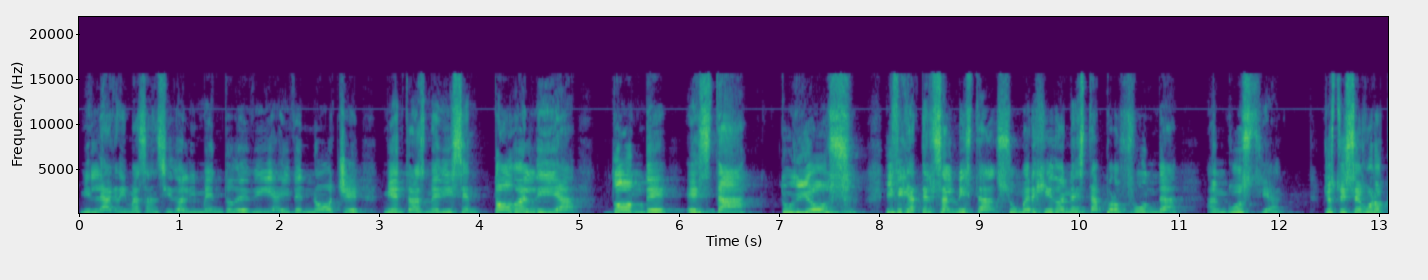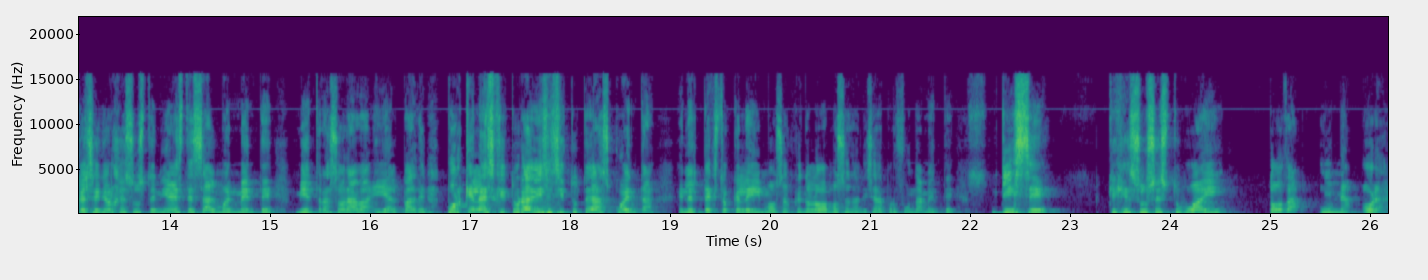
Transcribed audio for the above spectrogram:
Mis lágrimas han sido alimento de día y de noche, mientras me dicen todo el día, ¿dónde está tu Dios? Y fíjate el salmista sumergido en esta profunda angustia. Yo estoy seguro que el Señor Jesús tenía este salmo en mente mientras oraba y al Padre. Porque la escritura dice, si tú te das cuenta, en el texto que leímos, aunque no lo vamos a analizar profundamente, dice que Jesús estuvo ahí toda una hora.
